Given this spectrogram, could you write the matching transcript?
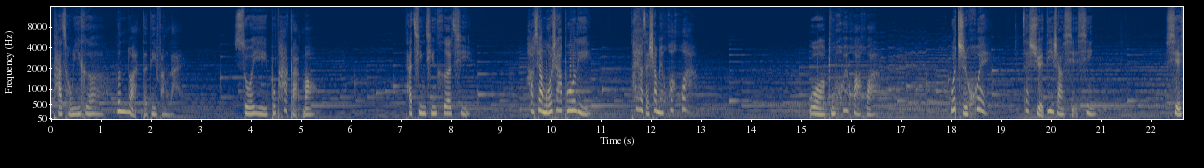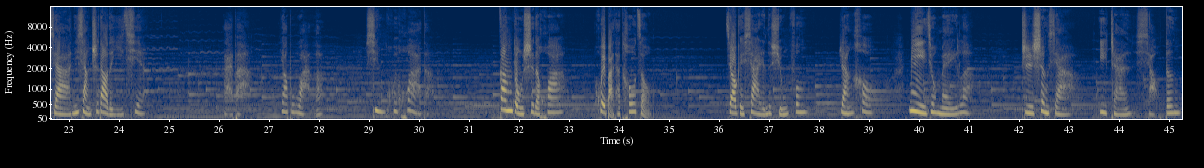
它从一个温暖的地方来，所以不怕感冒。它轻轻呵气，好像磨砂玻璃，它要在上面画画。我不会画画，我只会在雪地上写信，写下你想知道的一切。来吧，要不晚了，信会化的。刚懂事的花会把它偷走，交给吓人的雄蜂，然后蜜就没了，只剩下。一盏小灯。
